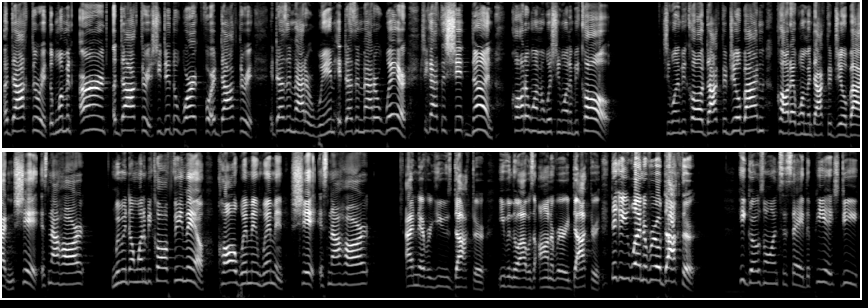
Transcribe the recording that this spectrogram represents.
a doctorate. The woman earned a doctorate. She did the work for a doctorate. It doesn't matter when, it doesn't matter where. She got the shit done. Call the woman what she want to be called. She want to be called Dr. Jill Biden? Call that woman Dr. Jill Biden. Shit, it's not hard. Women don't want to be called female. Call women women. Shit, it's not hard. I never used doctor, even though I was an honorary doctorate. Nigga, you wasn't a real doctor. He goes on to say the PhD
